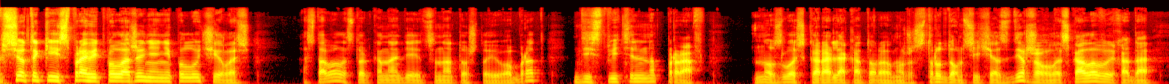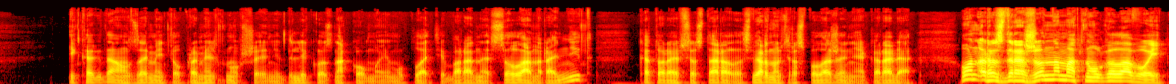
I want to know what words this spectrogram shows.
Все-таки исправить положение не получилось. Оставалось только надеяться на то, что его брат действительно прав. Но злость короля, которую он уже с трудом сейчас сдерживал, искала выхода. И когда он заметил промелькнувшее недалеко знакомое ему платье баронессы Лан Ранит, которая все старалась вернуть расположение короля, он раздраженно мотнул головой.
